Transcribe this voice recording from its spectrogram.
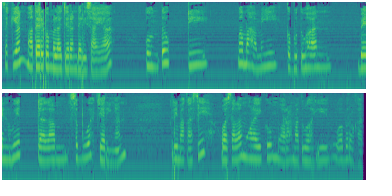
Sekian materi pembelajaran dari saya untuk di memahami kebutuhan bandwidth dalam sebuah jaringan. Terima kasih. Wassalamualaikum warahmatullahi wabarakatuh.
